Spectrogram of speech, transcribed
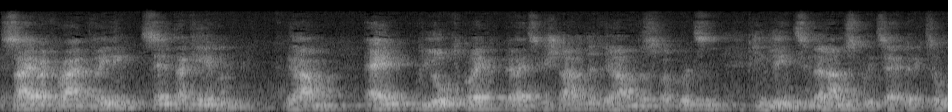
Cybercrime Training Center geben. Wir haben ein Pilotprojekt bereits gestartet. Wir haben das vor kurzem in Linz, in der Landespolizeidirektion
